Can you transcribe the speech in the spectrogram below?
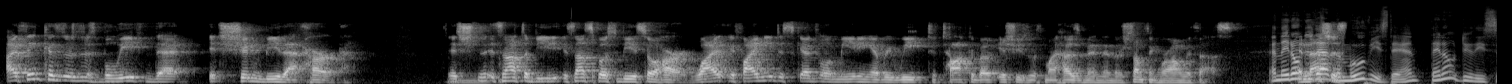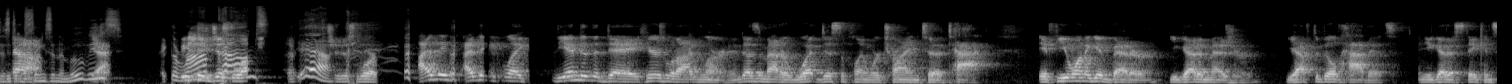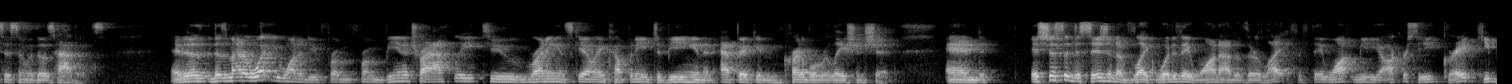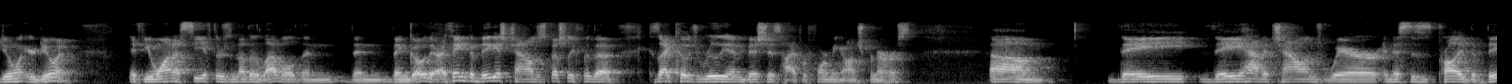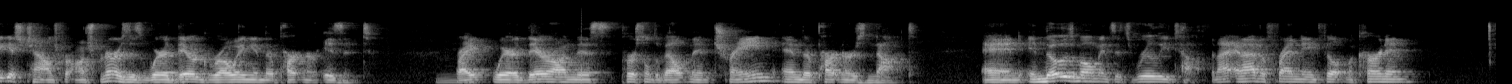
I think because there's this belief that it shouldn't be that hard. It's mm. it's not to be it's not supposed to be so hard. Why if I need to schedule a meeting every week to talk about issues with my husband, then there's something wrong with us. And they don't and do that just, in the movies, Dan. They don't do these no, things in the movies. Yeah. The rom coms, yeah, should just work. I think I think like the end of the day, here's what I've learned. It doesn't matter what discipline we're trying to attack. If you want to get better, you got to measure. You have to build habits, and you got to stay consistent with those habits. And it doesn't matter what you want to do, from from being a triathlete to running and scaling a company to being in an epic and incredible relationship. And it's just a decision of like, what do they want out of their life? If they want mediocrity, great, keep doing what you're doing if you want to see if there's another level, then then then go there. I think the biggest challenge, especially for the because I coach really ambitious, high performing entrepreneurs, um, they they have a challenge where, and this is probably the biggest challenge for entrepreneurs, is where they're growing and their partner isn't. Mm. Right, where they're on this personal development train and their partner's not. And in those moments, it's really tough. And I and I have a friend named Philip McKernan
